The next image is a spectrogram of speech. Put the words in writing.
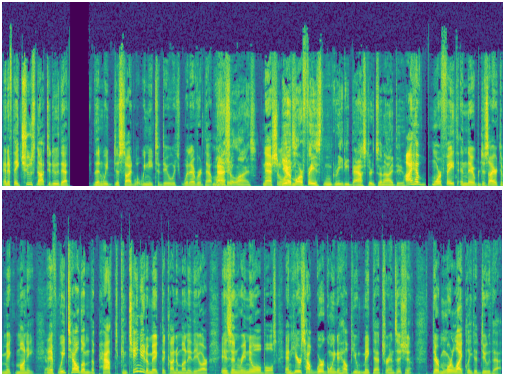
And if they choose not to do that, then we decide what we need to do, which whatever that might Nationalize. be. Nationalize. You have more faith in greedy bastards than I do. I have more faith in their desire to make money. And if we tell them the path to continue to make the kind of money they are is in renewables, and here's how we're going to help you make that transition, they're more likely to do that.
